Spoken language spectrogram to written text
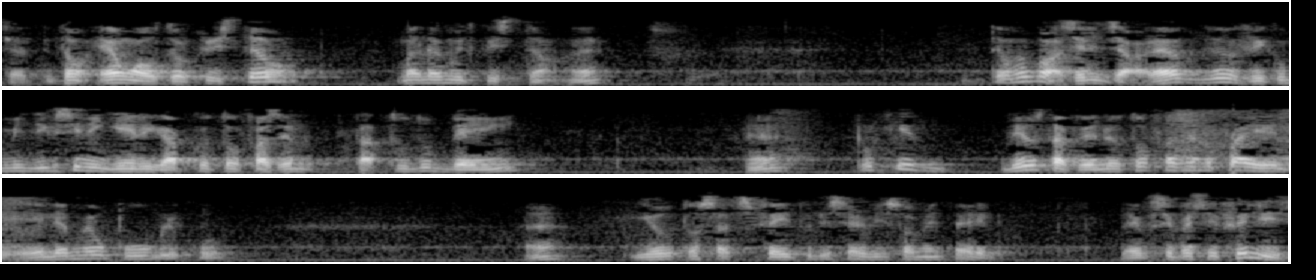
Certo? Então, é um autor cristão, mas não é muito cristão. Né? Então, bom, se ele diz, olha, eu fico mendigo se ninguém ligar, porque eu estou fazendo, está tudo bem. Né? Porque Deus está vendo, eu estou fazendo para Ele. Ele é meu público. Né? E eu estou satisfeito de servir somente a Ele. Daí você vai ser feliz.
